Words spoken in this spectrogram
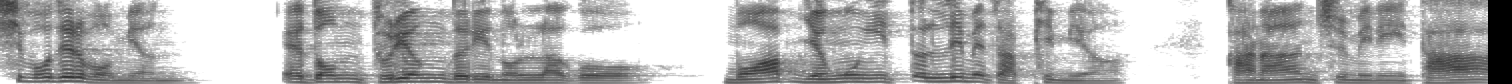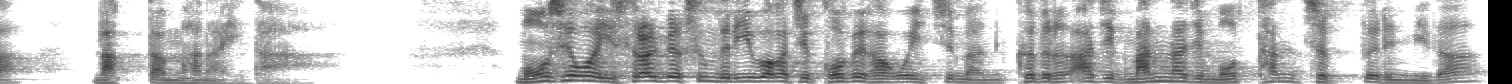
15절에 보면 에돔 두령들이 놀라고 모압 영웅이 떨림에 잡히며 가나안 주민이 다 낙담하나이다. 모세와 이스라엘 백성들이 이와 같이 고백하고 있지만 그들은 아직 만나지 못한 적들입니다.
